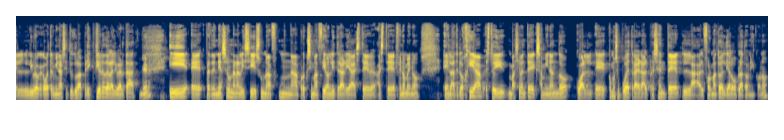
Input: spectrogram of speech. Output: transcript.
el, libro que acabo de terminar se titula Predicciones de la Libertad, y eh, pretendía ser un análisis, una, una, aproximación literaria a este, a este fenómeno. En la trilogía estoy básicamente examinando cuál, eh, cómo se puede traer al presente el formato del diálogo platónico, ¿no?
